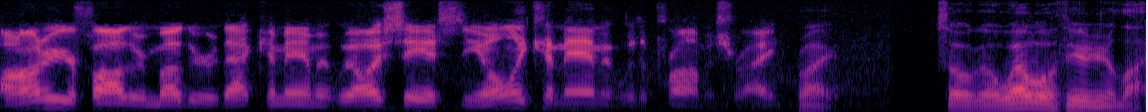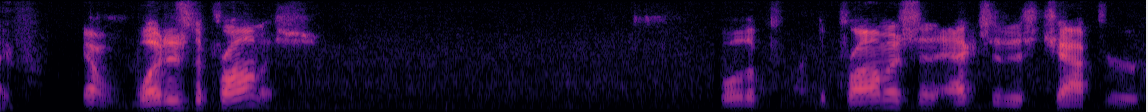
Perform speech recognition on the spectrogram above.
honor your father and mother, that commandment, we always say it's the only commandment with a promise, right? Right. So go well with you in your life. Yeah. What is the promise? Well, the, the promise in Exodus chapter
